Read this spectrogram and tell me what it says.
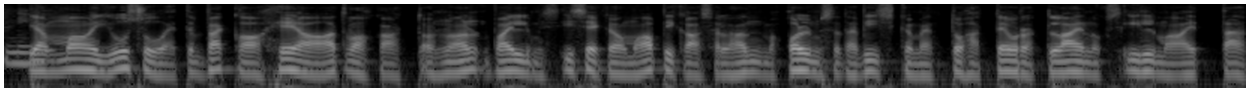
Ja ma ei usu, et väga hea advokaat on valmis isegi oma abikaasale andma kolmsada viiskümmend tuhat eurot laenuks, ilma et ta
